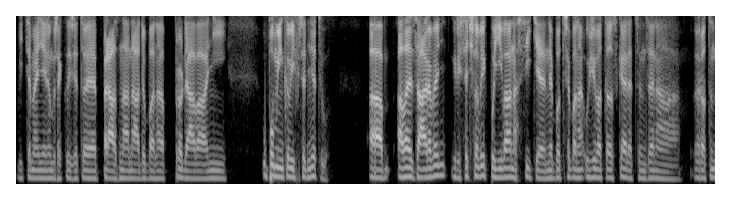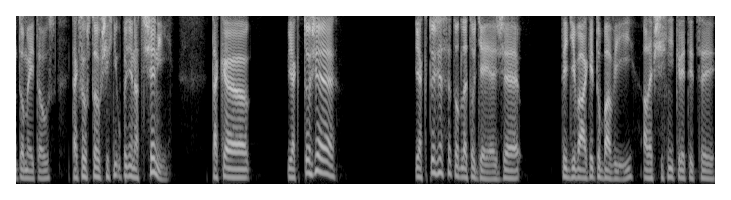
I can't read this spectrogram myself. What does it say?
víceméně jenom řekli, že to je prázdná nádoba na prodávání upomínkových předmětů. A, ale zároveň, když se člověk podívá na sítě nebo třeba na uživatelské recenze na Rotten Tomatoes, tak jsou z toho všichni úplně nadšený. Tak eh, jak to, že, jak to, že se tohle to děje, že ty diváky to baví, ale všichni kritici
